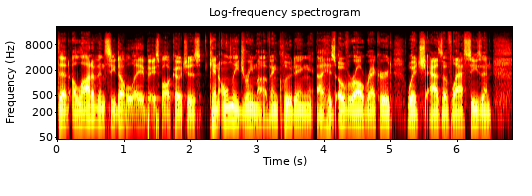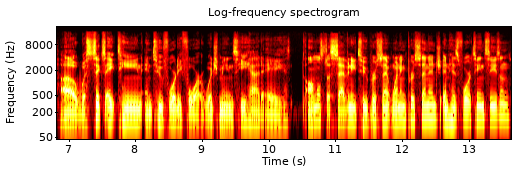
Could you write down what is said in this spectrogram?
that a lot of NCAA baseball coaches can only dream of, including uh, his overall record, which as of last season uh, was 618 and 244, which means he had a almost a 72% winning percentage in his 14 seasons.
